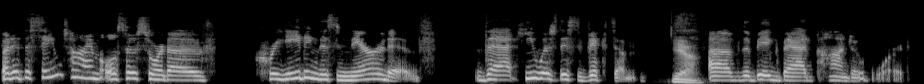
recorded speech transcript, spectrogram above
but at the same time, also sort of creating this narrative that he was this victim yeah. of the big bad condo board.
